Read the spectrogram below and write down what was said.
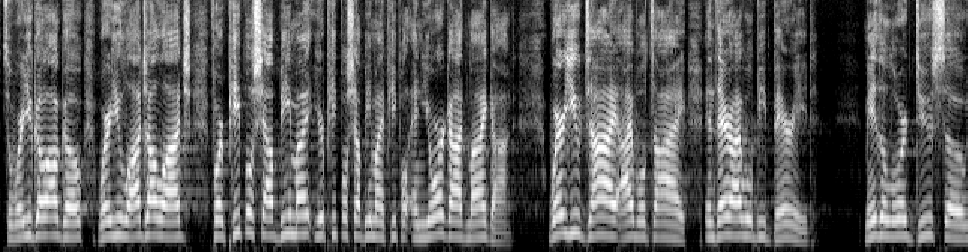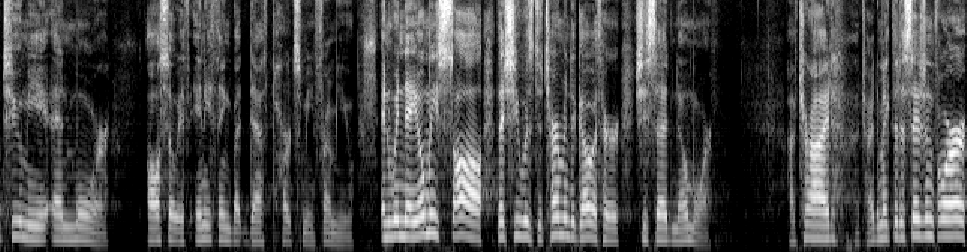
So where you go, I'll go. Where you lodge, I'll lodge. For people shall be my, your people shall be my people, and your God my God. Where you die, I will die, and there I will be buried. May the Lord do so to me and more. Also, if anything but death parts me from you. And when Naomi saw that she was determined to go with her, she said, No more. I've tried. I tried to make the decision for her.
